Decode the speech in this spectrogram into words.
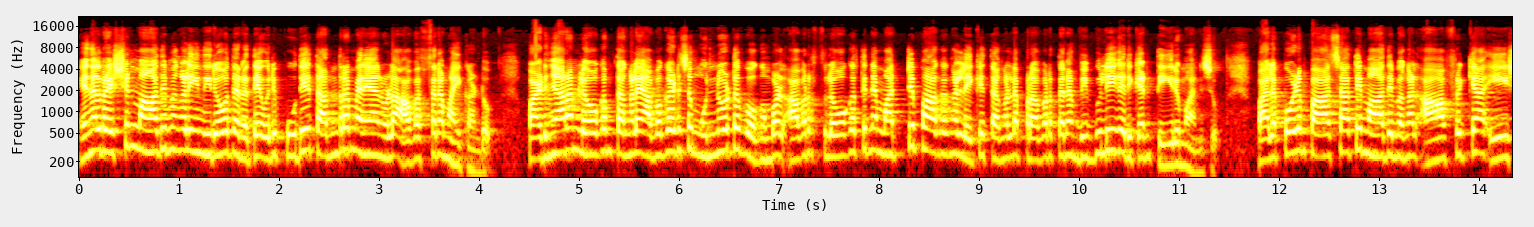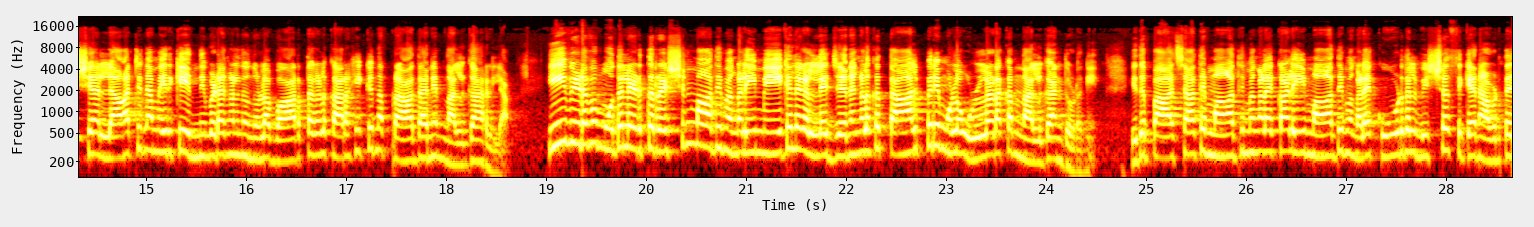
എന്നാൽ റഷ്യൻ മാധ്യമങ്ങൾ ഈ നിരോധനത്തെ ഒരു പുതിയ തന്ത്രം മെനയാനുള്ള അവസരമായി കണ്ടു. പടിഞ്ഞാറൻ ലോകം തങ്ങളെ അവഗണിച്ച് മുന്നോട്ട് പോകുമ്പോൾ അവർ ലോകത്തിന്റെ മറ്റ് ഭാഗങ്ങളിലേക്ക് തങ്ങളുടെ പ്രവർത്തനം വിപുലീകരിക്കാൻ തീരുമാനിച്ചു. പലപ്പോഴും പാശ്ചാത്യ മാധ്യമങ്ങൾ ആഫ്രിക്ക ഏഷ്യ ലാറ്റിൻ അമേരിക്ക എന്നിവിടങ്ങളിൽ നിന്നുള്ള വാർത്തകൾക്ക് അർഹിക്കുന്ന പ്രാധാന്യം നൽകാറില്ല. ഈ വിടവ് മുതലെടുത്ത് റഷ്യൻ മാധ്യമങ്ങൾ ഈ മേഖലകളിലെ ജനങ്ങൾക്ക് താല്പര്യമുള്ള ഉള്ളടക്കം നൽകാൻ തുടങ്ങി. ഇത് പാശ്ചാത്യ മാധ്യമങ്ങളെക്കാൾ ഈ മാധ്യമങ്ങളെ കൂടുതൽ വിശ്വസിക്കാൻ അവിടുത്തെ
